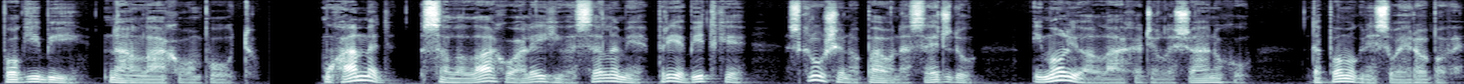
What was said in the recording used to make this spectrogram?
pogibi na Allahovom putu. Muhammed, sallallahu alaihi veselem, je prije bitke skrušeno pao na seđdu i molio Allaha Đalešanuhu da pomogne svoje robove.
